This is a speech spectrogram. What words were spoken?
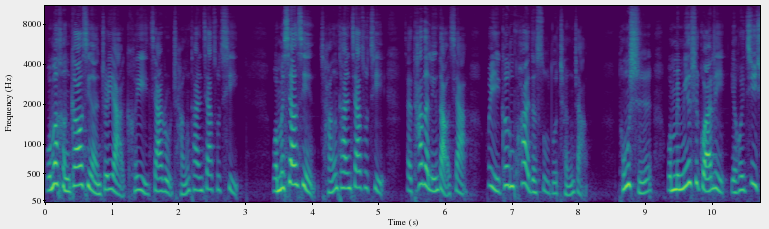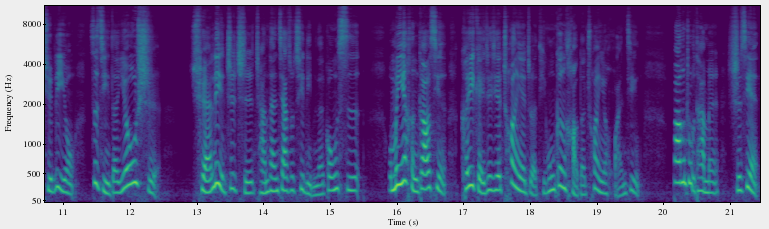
我们很高兴 Andrea 可以加入长滩加速器。”我们相信长滩加速器在他的领导下会以更快的速度成长。同时，我们明实管理也会继续利用自己的优势，全力支持长滩加速器里面的公司。我们也很高兴可以给这些创业者提供更好的创业环境，帮助他们实现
